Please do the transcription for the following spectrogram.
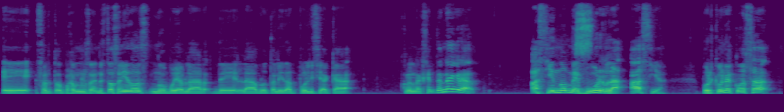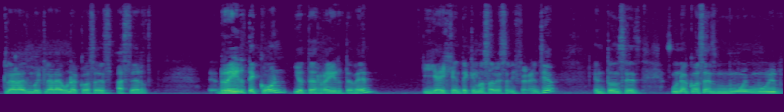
eh, sobre todo, por ejemplo, en Estados Unidos, no voy a hablar de la brutalidad policíaca con la gente negra, haciéndome burla hacia. Porque una cosa, clara, es muy clara, una cosa es hacer reírte con y otra es reírte de y hay gente que no sabe esa diferencia. Entonces, una cosa es muy, muy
